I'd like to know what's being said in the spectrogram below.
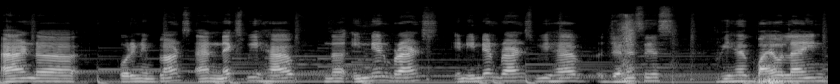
and uh, Korean implants. And next we have the Indian brands. In Indian brands we have Genesis, we have Bioline.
